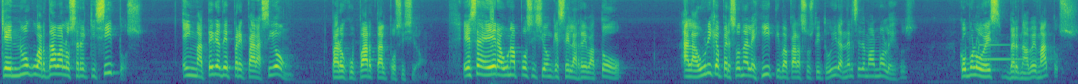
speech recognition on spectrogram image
que no guardaba los requisitos en materia de preparación para ocupar tal posición. Esa era una posición que se le arrebató a la única persona legítima para sustituir a Nelson de Marmolejos, como lo es Bernabé Matos,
